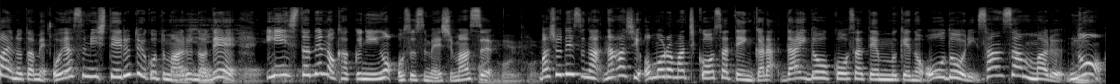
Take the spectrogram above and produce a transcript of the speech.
売のためお休みしているということもあるのでインスタでの確認をお勧めします。場所ですが、那覇市おもろ町交差点から大道交差点向けの大通り330の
